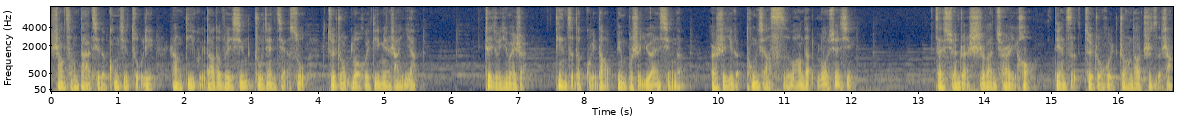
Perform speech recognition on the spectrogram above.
上层大气的空气阻力让低轨道的卫星逐渐减速，最终落回地面上一样。这就意味着，电子的轨道并不是圆形的，而是一个通向死亡的螺旋形。在旋转十万圈以后，电子最终会撞到质子上，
